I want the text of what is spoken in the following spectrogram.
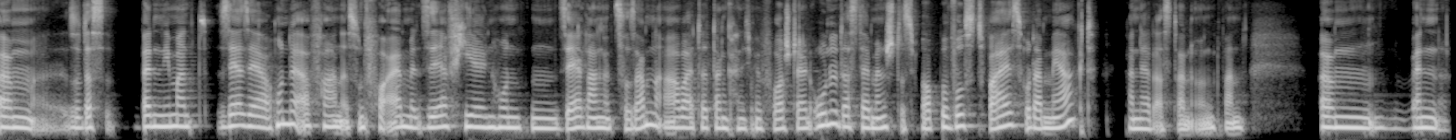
Ähm, so dass wenn jemand sehr, sehr hundeerfahren ist und vor allem mit sehr vielen Hunden sehr lange zusammenarbeitet, dann kann ich mir vorstellen, ohne dass der Mensch das überhaupt bewusst weiß oder merkt, kann der das dann irgendwann. Ähm, wenn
